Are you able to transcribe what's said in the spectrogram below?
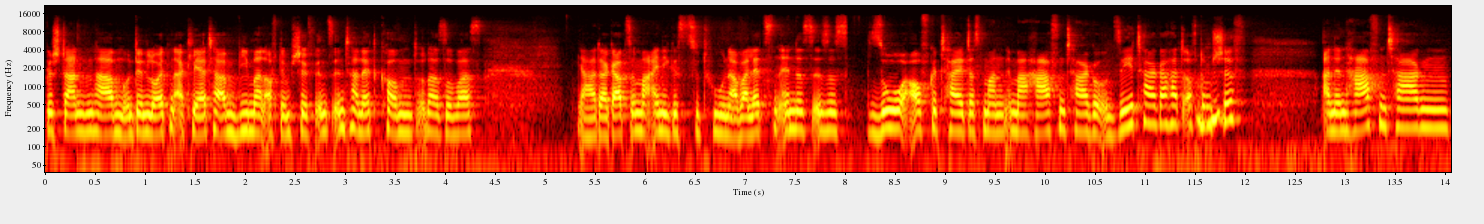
gestanden haben und den Leuten erklärt haben, wie man auf dem Schiff ins Internet kommt oder sowas. Ja, da gab es immer einiges zu tun. Aber letzten Endes ist es so aufgeteilt, dass man immer Hafentage und Seetage hat auf dem mhm. Schiff. An den Hafentagen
